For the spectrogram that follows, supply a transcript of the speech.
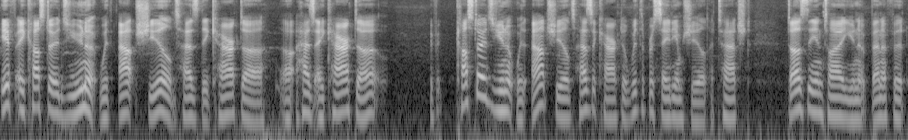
If a custodes unit without shields has the character uh, has a character, if a custodes unit without shields has a character with the Praesidium shield attached, does the entire unit benefit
